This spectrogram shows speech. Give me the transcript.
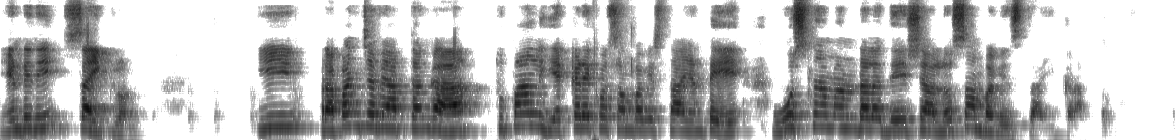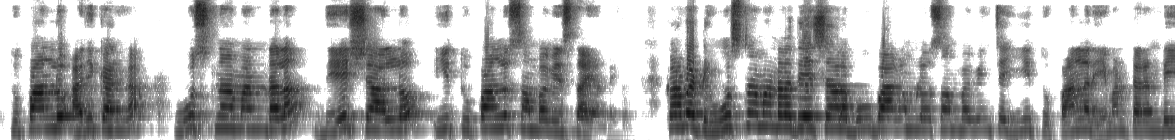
ఏంటిది? సైక్లోన్ ఈ ప్రపంచవ్యాప్తంగా తుఫాన్లు ఎక్కడెక్కువ సంభవిస్తాయంటే ఉష్ణమండల దేశాల్లో సంభవిస్తాయి ఇక్కడ. తుఫాన్లు అధికంగా ఉష్ణమండల దేశాల్లో ఈ తుఫాన్లు సంభవిస్తాయండి. కాబట్టి ఉష్ణమండల దేశాల భూభాగంలో సంభవించే ఈ తుఫాన్లను ఏమంటారండి?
